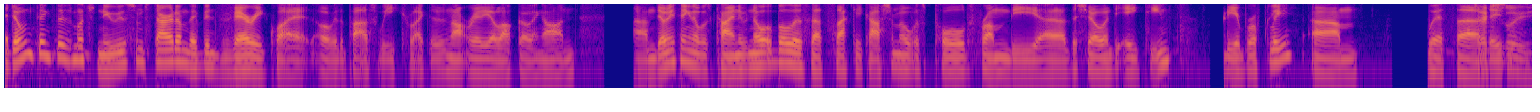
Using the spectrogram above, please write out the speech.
I don't think there's much news from Stardom. They've been very quiet over the past week. Like, there's not really a lot going on. Um, the only thing that was kind of notable is that Saki Kashima was pulled from the uh, the show on the 18th pretty abruptly. Um, with uh, they, actually.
